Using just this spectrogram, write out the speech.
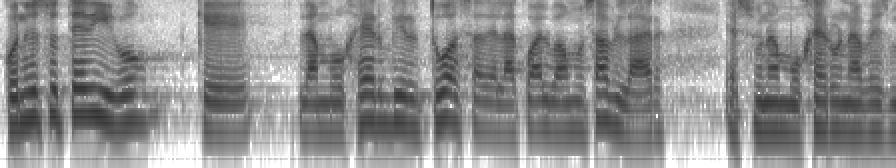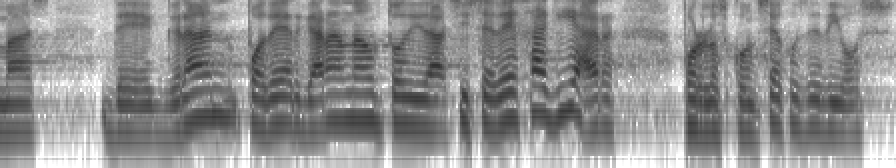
con eso te digo que la mujer virtuosa de la cual vamos a hablar es una mujer una vez más de gran poder, gran autoridad, si se deja guiar por los consejos de Dios,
